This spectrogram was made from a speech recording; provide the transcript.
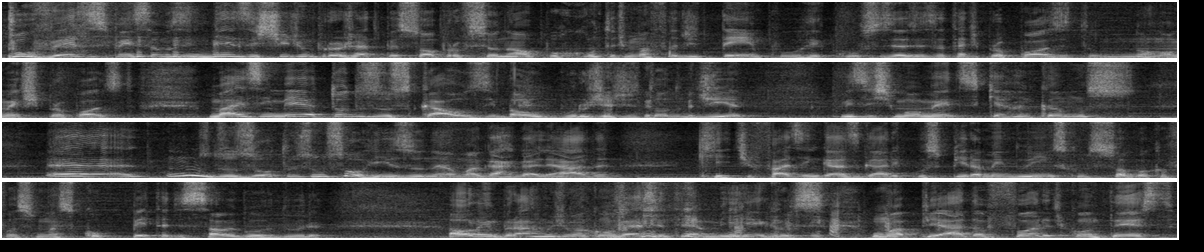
Por vezes pensamos em desistir de um projeto pessoal profissional por conta de uma falta de tempo, recursos e às vezes até de propósito, normalmente de propósito. Mas em meio a todos os caos e balbúrdias de todo dia, existem momentos que arrancamos é, uns dos outros um sorriso, né? Uma gargalhada que te faz engasgar e cuspir amendoins como se sua boca fosse uma escopeta de sal e gordura. Ao lembrarmos de uma conversa entre amigos, uma piada fora de contexto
